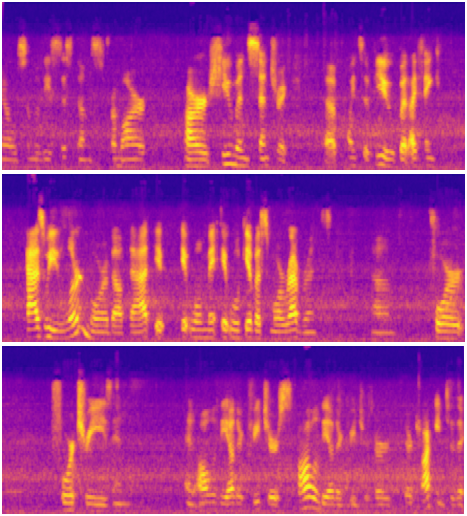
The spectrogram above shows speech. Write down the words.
know, some of these systems from our our human centric uh, points of view. But I think as we learn more about that, it it will ma- it will give us more reverence um, for for trees and and all of the other creatures. All of the other creatures are they're talking to the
